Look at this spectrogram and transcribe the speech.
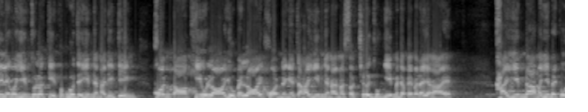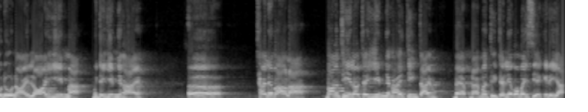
นี่เรียกว่ายิ้มธุรกิจเพราะกูรู้จะยิ้มยังไงจริง ๆ คนต่อคิวรออยู่เป็นร้อยคนอย่างเงี้ยจะให้ยิ้มยังไงมันสดชื่นทุกยิ้มมันจะเป็นไปได้ยังไง ใครยิ้มได้มายิ้มให้กูดูหน่อยร้อยยิ้มอะมึงจะยิ้มยังไง เออ ใช่หรือเปล่าล่ะ บางทีเราจะยิ้มยังไงให้จริงใจ แบบไหนมันถึงจะเรียกว่าไม่เสียกิริยา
